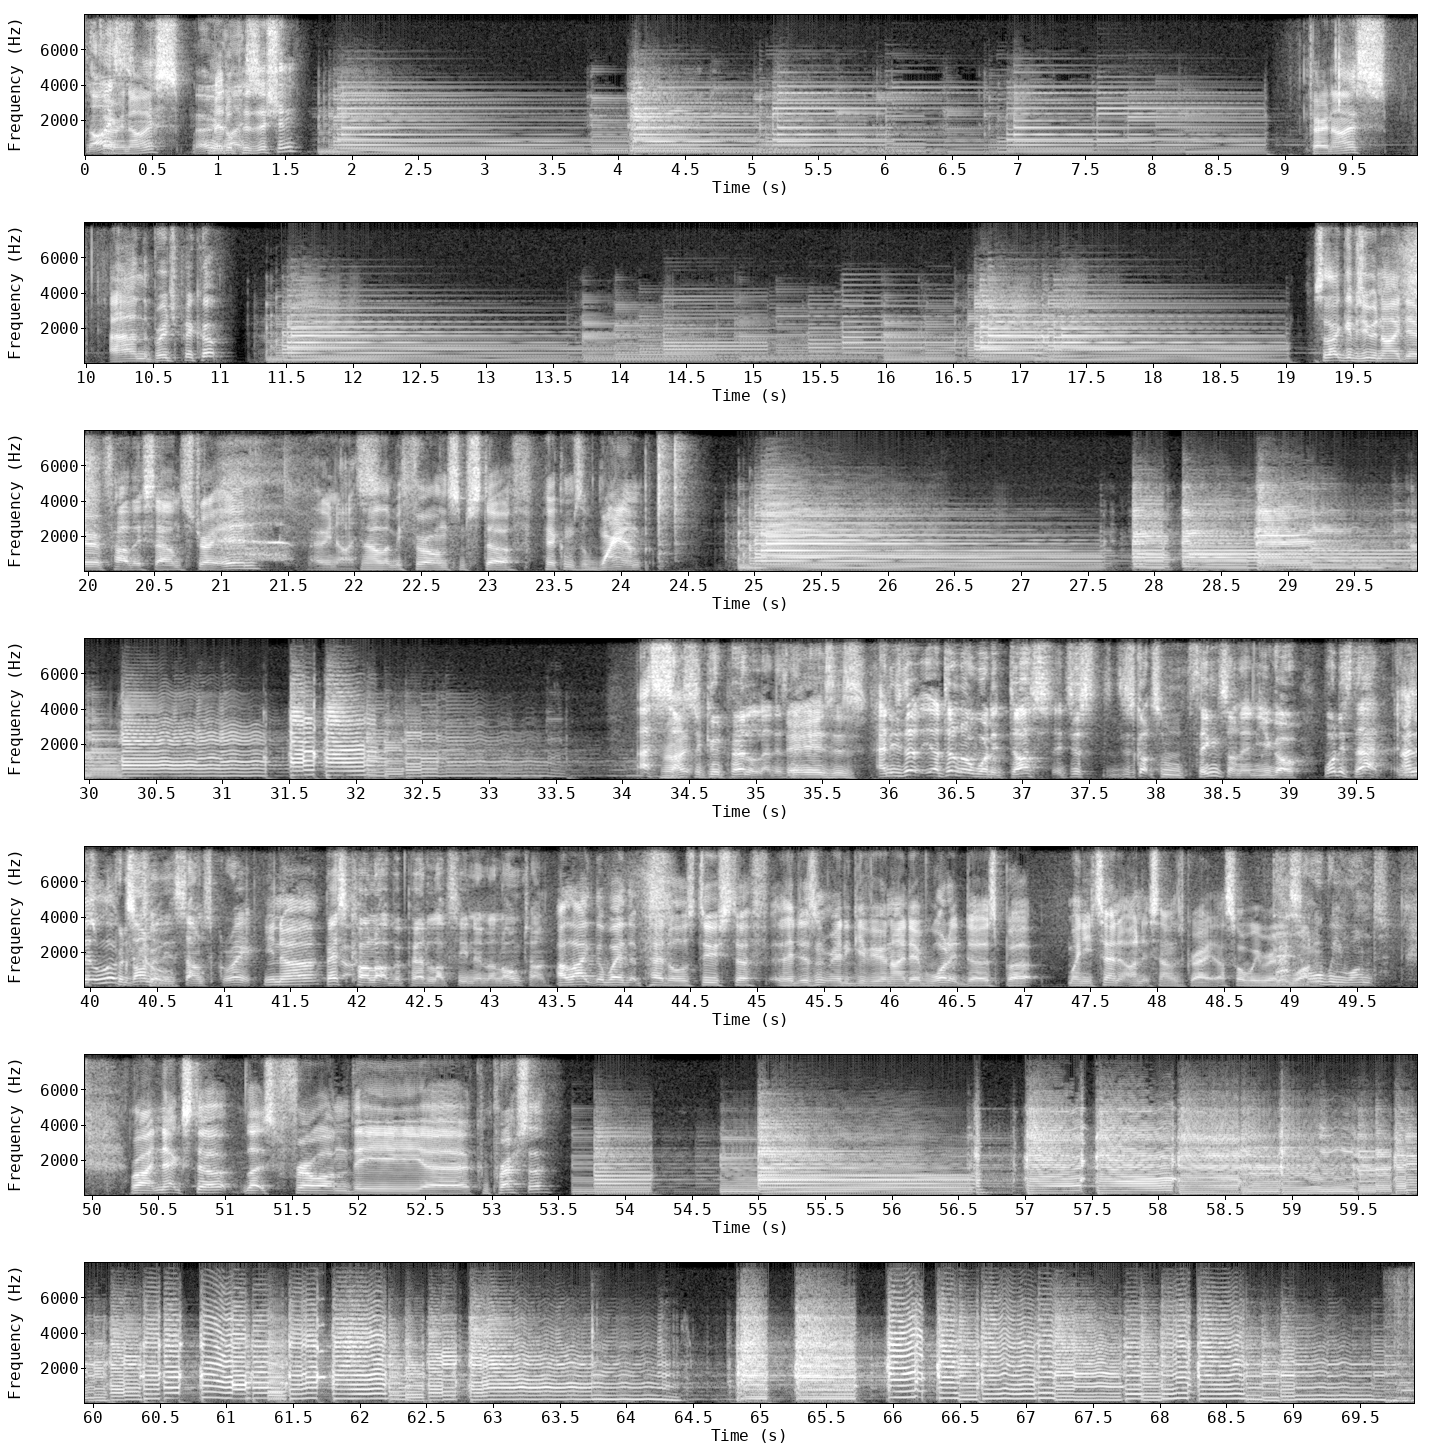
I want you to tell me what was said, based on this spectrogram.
Nice. Very nice. Very Middle nice. position. Very nice. And the bridge pickup. So that gives you an idea of how they sound straight in. Very nice. Now let me throw on some stuff. Here comes the whamp. That's Right. such a good pedal, that isn't It it? is, is And you don't, I don't know what it does. It just it's got some things on it. And you go, what is that? you And it just looks put it on cool. and it sounds great. you know. Best color of a pedal I've seen in a long time. I like the way that pedals do stuff. It doesn't really give you an idea of what it does, but when you turn it on, it sounds great. That's all we really That's want. That's all we want. Right, next up, let's throw on the uh, compressor.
